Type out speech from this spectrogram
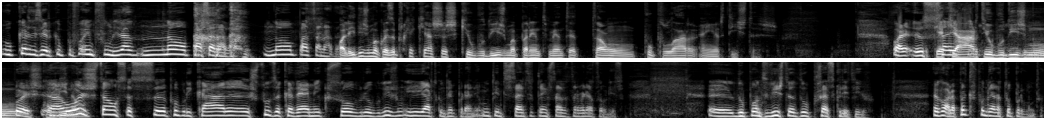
O que quer dizer que em profundidade não passa nada. Não passa nada. Olha, e diz-me uma coisa, porquê é que achas que o budismo aparentemente é tão popular em artistas? Ora, eu O que é que a arte e o budismo Pois, ah, combinam? hoje estão-se a se publicar eh, estudos académicos sobre o budismo e arte contemporânea. Muito interessante, eu tenho estado a trabalhar sobre isso. Eh, do ponto de vista do processo criativo. Agora, para te responder à tua pergunta,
